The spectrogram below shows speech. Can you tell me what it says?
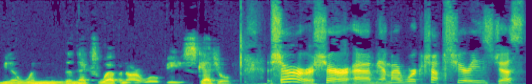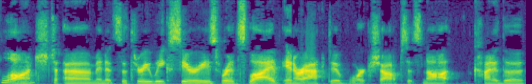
you know when the next webinar will be scheduled. Sure, sure. Um, yeah, my workshop series just launched, um, and it's a three week series where it's live interactive workshops. It's not kind of the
